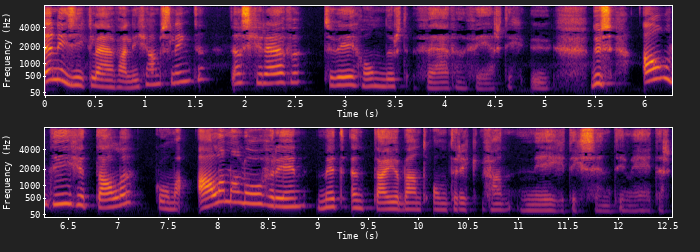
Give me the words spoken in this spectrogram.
en is hij klein van lichaamslengte, dan schrijven we 245 u. Dus al die getallen komen allemaal overeen met een taillebandomtrek van 90 centimeter.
